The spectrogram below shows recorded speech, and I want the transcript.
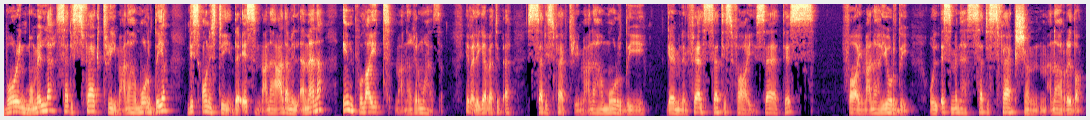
boring مملة satisfactory معناها مرضية dishonesty ده اسم معناها عدم الأمانة impolite معناها غير مهذب. يبقى الإجابة تبقى satisfactory معناها مرضي. جاي من الفعل satisfy. Satisfy معناها يرضي والاسم منها satisfaction معناها الرضا.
